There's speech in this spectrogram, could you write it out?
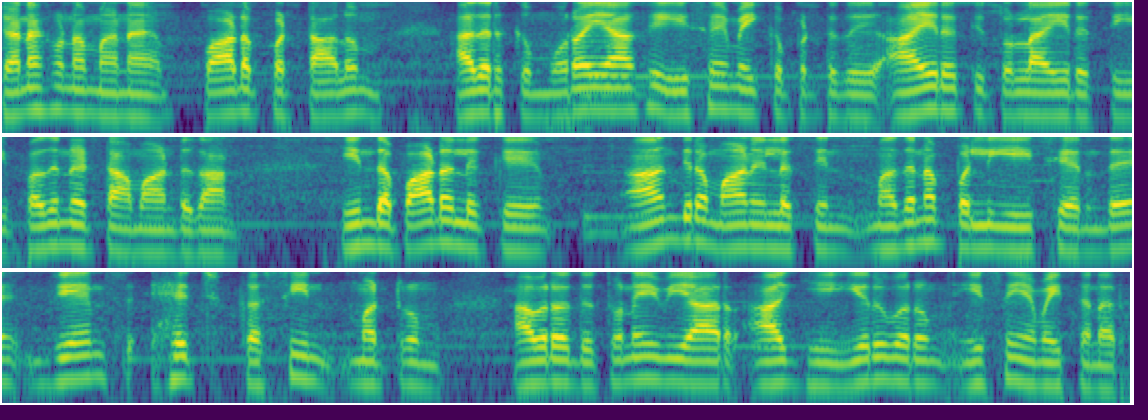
ஜனகனமன பாடப்பட்டாலும் அதற்கு முறையாக இசையமைக்கப்பட்டது ஆயிரத்தி தொள்ளாயிரத்தி பதினெட்டாம் ஆண்டுதான். இந்த பாடலுக்கு ஆந்திர மாநிலத்தின் மதனப்பள்ளியைச் சேர்ந்த ஜேம்ஸ் ஹெச். கசின் மற்றும் அவரது துணைவியார் ஆகிய இருவரும் இசையமைத்தனர்.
